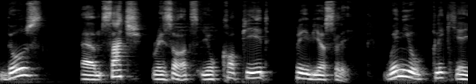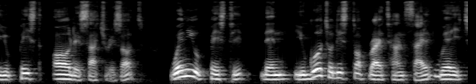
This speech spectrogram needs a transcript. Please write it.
those um, search results you copied previously. When you click here, you paste all the search results. When you paste it, then you go to this top right hand side where it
